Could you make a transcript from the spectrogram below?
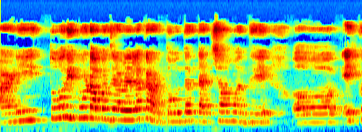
आणि तो रिपोर्ट आपण ज्या वेळेला काढतो तर त्याच्यामध्ये एक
